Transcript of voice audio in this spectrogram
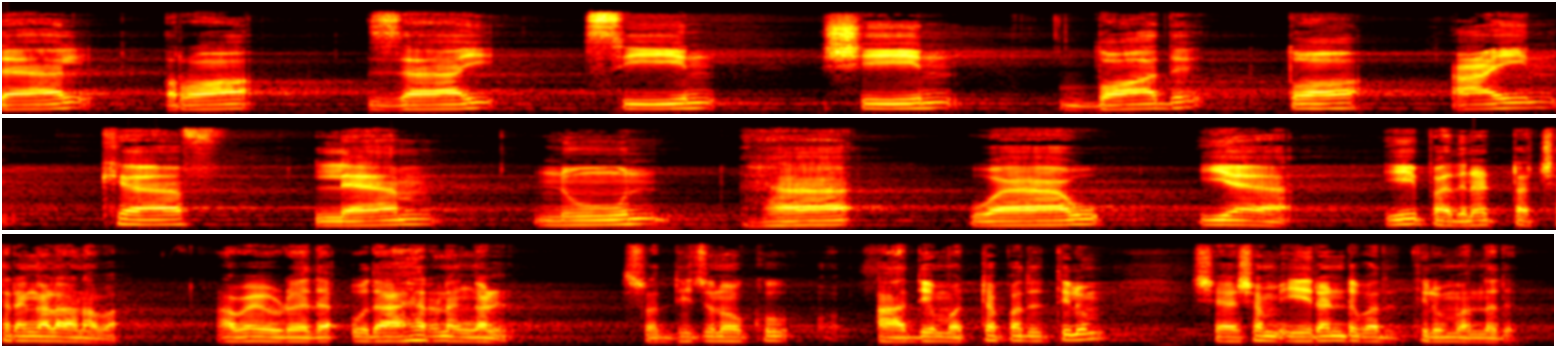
ദാൽ റോ സായ് സീൻ ഷീൻ ضاد طا عين كاف ലാം നൂൻ ഹ വാവ് യ ഈ പതിനെട്ട് അക്ഷരങ്ങളാണവ അവയുടെ ഉദ- ഉദാഹരണങ്ങൾ ശ്രദ്ധിച്ചു നോക്കൂ ആദ്യം ഒറ്റ പദത്തിലും ശേഷം ഈ രണ്ട് പദത്തിലും വന്നത്.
